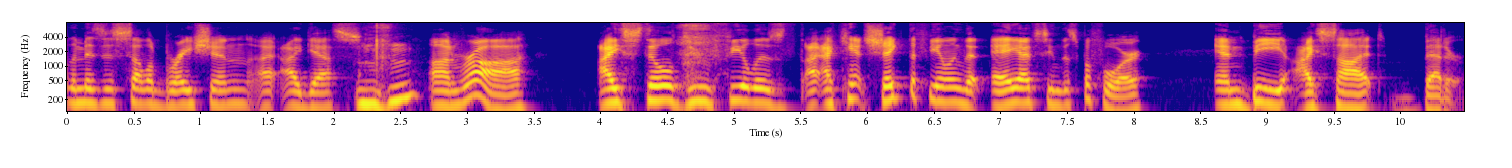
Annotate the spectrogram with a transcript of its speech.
the Miz's celebration, I, I guess, mm-hmm. on Raw. I still do feel as I, I can't shake the feeling that A, I've seen this before, and B, I saw it better.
